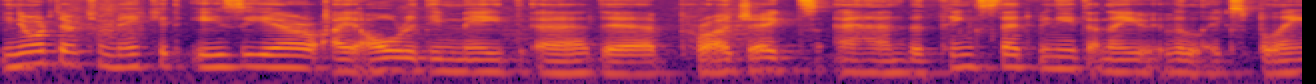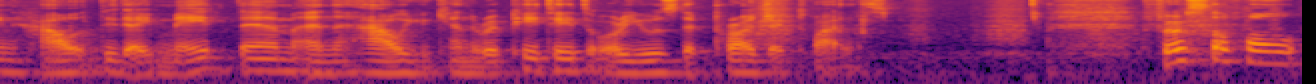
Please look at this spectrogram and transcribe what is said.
In order to make it easier, I already made uh, the projects and the things that we need and I will explain how did I made them and how you can repeat it or use the project files. First of all,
